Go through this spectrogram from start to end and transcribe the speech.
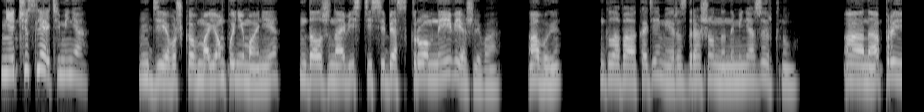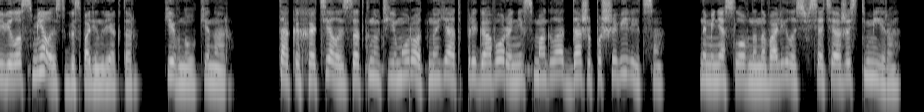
не отчисляйте меня». «Девушка, в моем понимании, должна вести себя скромно и вежливо. А вы?» Глава Академии раздраженно на меня зыркнул. «Она проявила смелость, господин ректор», — кивнул Кинар. Так и хотелось заткнуть ему рот, но я от приговора не смогла даже пошевелиться. На меня словно навалилась вся тяжесть мира.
